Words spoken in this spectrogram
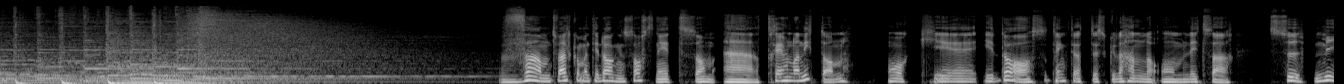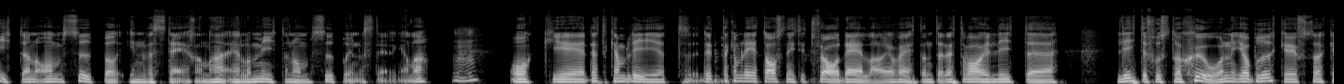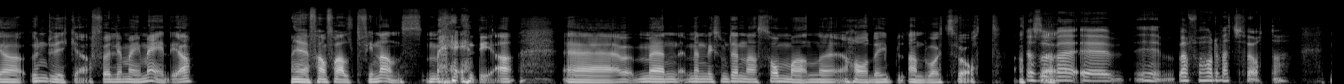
Varmt välkommen till dagens avsnitt som är 319. Och eh, idag så tänkte jag att det skulle handla om lite så här myten om superinvesterarna eller myten om superinvesteringarna. Mm. Och eh, detta, kan bli ett, detta kan bli ett avsnitt i två delar, jag vet inte. Detta var ju lite, lite frustration. Jag brukar ju försöka undvika att följa med i media, eh, framförallt finansmedia. Eh, men men liksom denna sommaren eh, har det ibland varit svårt. Att, alltså, eh, var, eh, varför har det varit svårt då?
